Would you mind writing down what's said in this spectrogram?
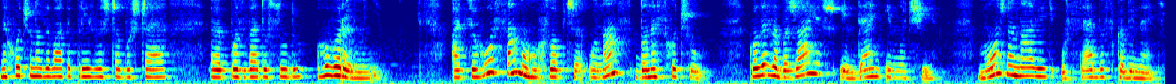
не хочу називати прізвища, бо ще е, позве до суду, говорив мені. А цього самого, хлопче, у нас донес хочу, коли забажаєш і вдень, і вночі. Можна навіть у себе в кабінеті.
